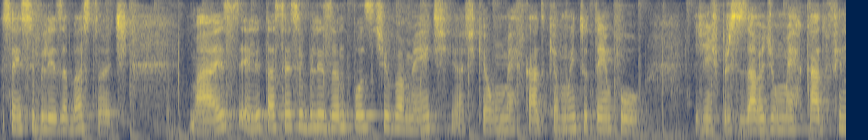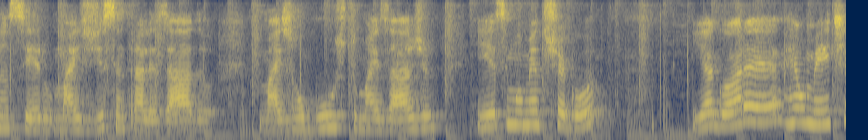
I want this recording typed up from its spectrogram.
sensibiliza bastante. Mas ele está sensibilizando positivamente. Acho que é um mercado que há muito tempo A gente precisava de um mercado financeiro mais descentralizado, mais robusto, mais ágil. E esse momento chegou. E agora é realmente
